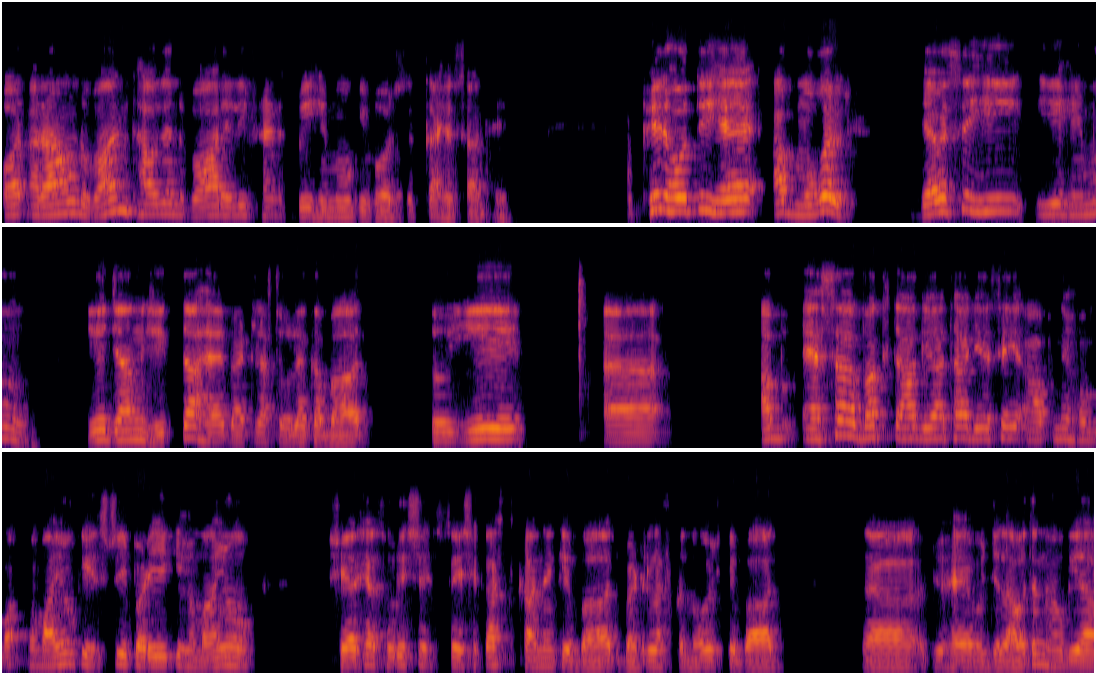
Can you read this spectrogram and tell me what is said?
और around one thousand war elephants भी हिमू की फोर्सेस का हिस्सा थे। फिर होती है अब मुगल जब से ही ये हिमू ये जंग जीतता है बैटल ऑफ़ तोला का बाद तो ये आ, अब ऐसा वक्त आ गया था जैसे आपने हुमायूं की हिस्ट्री पढ़ी कि हुमायूं शेर शाह सूरी से शिकस्त खाने के बाद बैटल ऑफ़ कनौज के बाद जो है वो जलावतन हो गया।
